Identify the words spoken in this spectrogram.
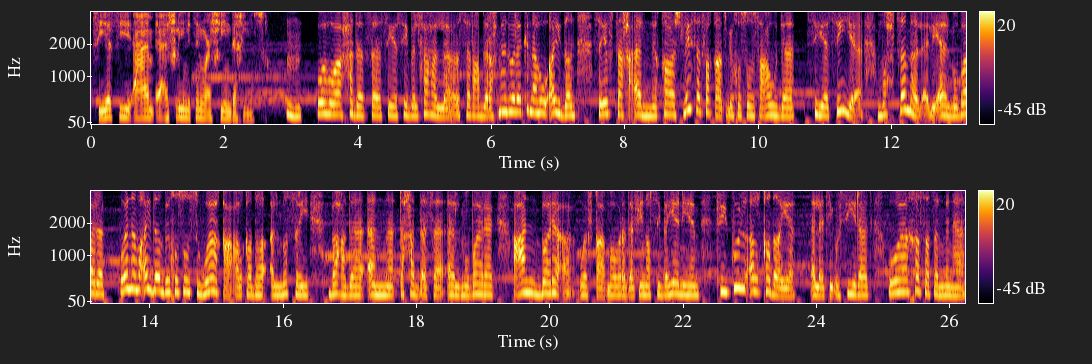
سياسي عام 2022 داخل مصر. وهو حدث سياسي بالفعل أستاذ عبد الرحمن ولكنه أيضا سيفتح النقاش ليس فقط بخصوص عودة سياسية محتملة لآل مبارك وإنما أيضا بخصوص واقع القضاء المصري بعد أن تحدث المبارك عن براءة وفق ما ورد في نص بيانهم في كل القضايا التي أثيرت وخاصة منها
